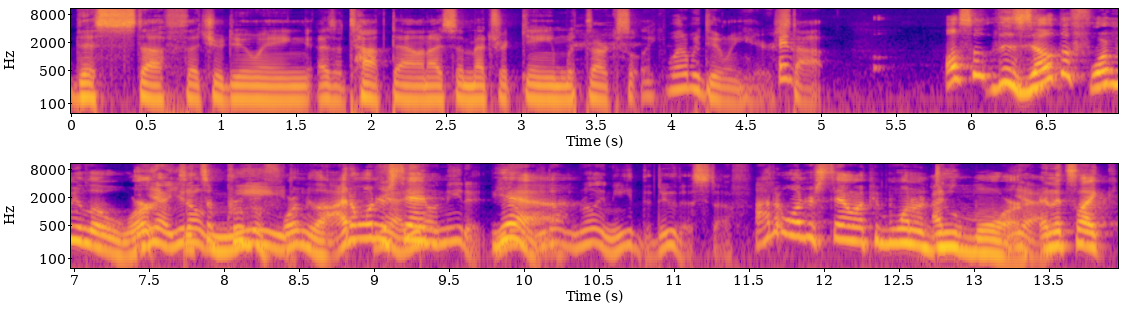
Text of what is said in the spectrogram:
this stuff that you're doing as a top down isometric game with Dark Souls. Like, what are we doing here? Stop. Also, the Zelda formula works. Yeah, you don't it's a proven need formula. I don't understand. Yeah, you don't need it. You Yeah, don't, you don't really need to do this stuff. I don't understand why people want to do more. yeah. And it's like,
